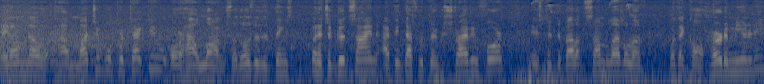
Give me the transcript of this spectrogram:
They don't know how much it will protect you or how long. So those are the things, but it's a good sign. I think that's what they're striving for is to develop some level of what they call herd immunity,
